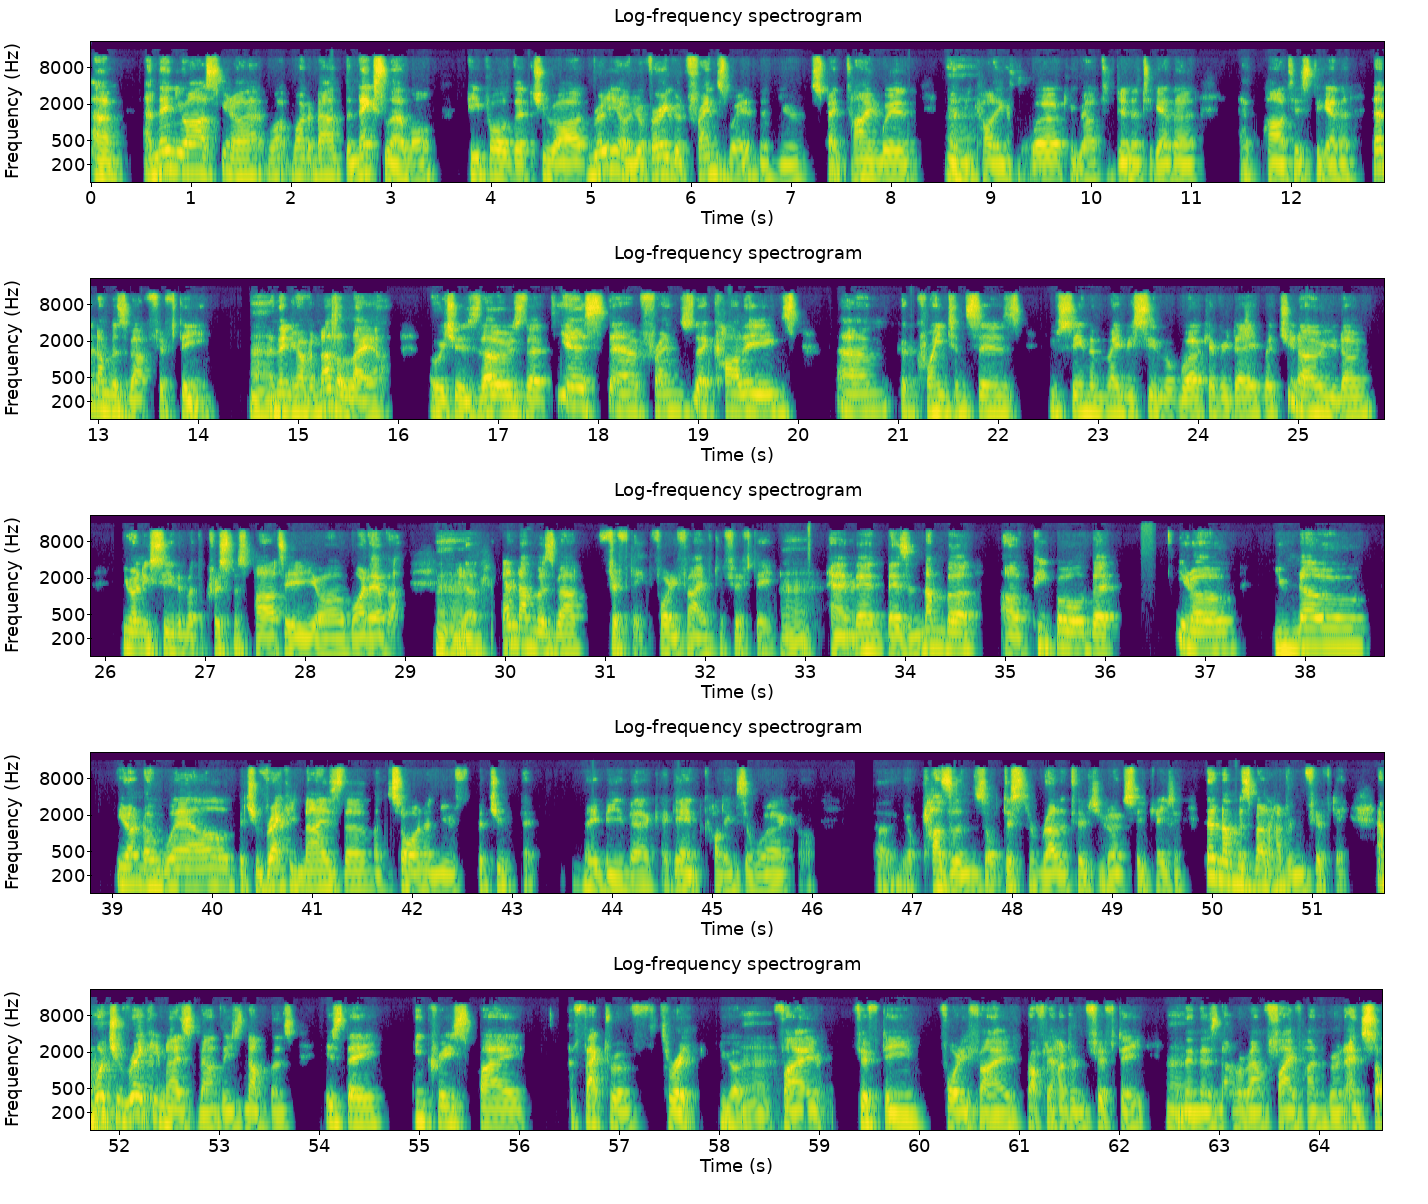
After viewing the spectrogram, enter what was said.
um, and then you ask you know what, what about the next level people that you are really you know you're very good friends with and you spend time with uh-huh. colleagues at work you go out to dinner together have parties together that number is about 15 uh-huh. And then you have another layer, which is those that, yes, they're friends, they're colleagues, um, acquaintances. You've seen them, maybe see them at work every day, but you know, you don't, you only see them at the Christmas party or whatever. Uh-huh. You know, that number is about 50, 45 to 50. Uh-huh. And then there's a number of people that, you know, you know, you don't know well, but you recognize them and so on. And you, but you, maybe they're again colleagues at work or uh, your cousins or distant relatives you don't see occasionally. That number is about 150. And what you recognize about these numbers is they increase by a factor of three. You go uh-huh. 5, 15, 45, roughly 150, uh-huh. and then there's number around 500, and so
